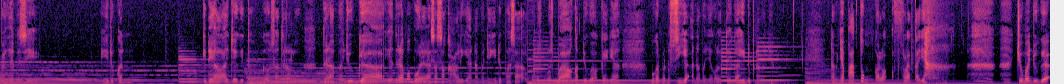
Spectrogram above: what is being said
Pengennya sih hidup kan ideal aja gitu nggak usah terlalu drama juga. Ya drama boleh rasa sekali ya namanya hidup masa mulus-mulus banget juga kayaknya. Bukan manusia namanya kalau itu nggak hidup namanya. Namanya patung kalau flat aja. Cuma juga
